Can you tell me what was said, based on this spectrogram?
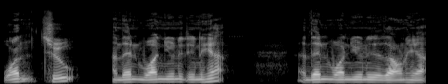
1, 2, and then 1 unit in here, and then 1 unit down here.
